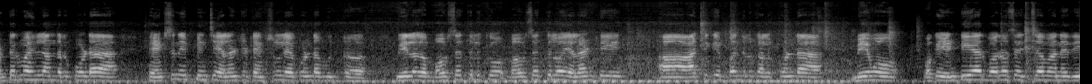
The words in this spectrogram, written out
ఒంటరి మహిళలందరూ కూడా పెన్షన్ ఇప్పించి ఎలాంటి టెన్షన్ లేకుండా వీళ్ళ భవిష్యత్తులకు భవిష్యత్తులో ఎలాంటి ఆర్థిక ఇబ్బందులు కలగకుండా మేము ఒక ఎన్టీఆర్ భరోసా ఇచ్చామనేది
